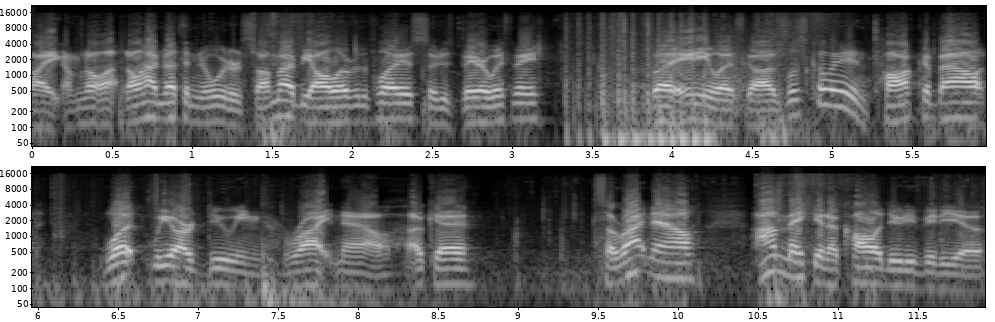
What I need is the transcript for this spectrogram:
like, I'm not, I don't have nothing in order, so I might be all over the place, so just bear with me. But anyways, guys, let's go ahead and talk about what we are doing right now, okay? So right now, I'm making a Call of Duty video,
